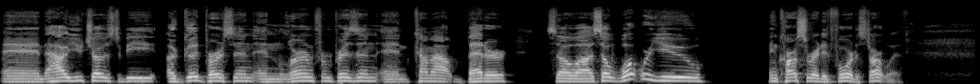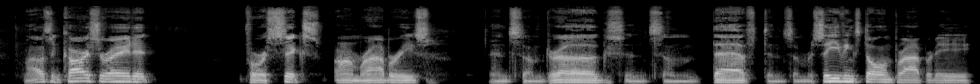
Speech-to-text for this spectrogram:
and how you chose to be a good person and learn from prison and come out better so, uh, so what were you incarcerated for to start with? I was incarcerated for six armed robberies and some drugs and some theft and some receiving stolen property.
